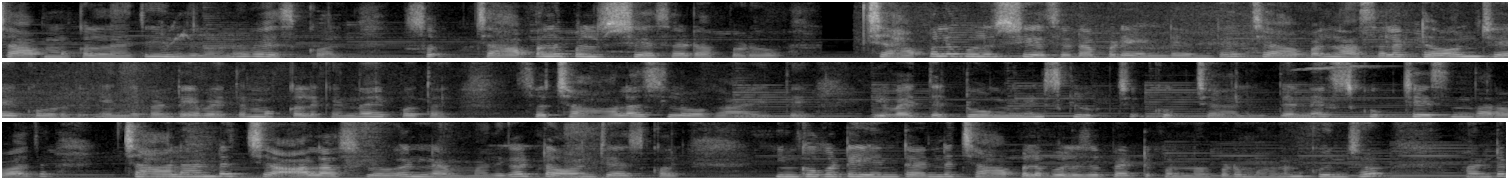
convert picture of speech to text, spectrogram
చేప ముక్కలను అయితే ఇందులోనే వేసుకోవాలి. సో చేపల పులుసు చేసేటప్పుడు చేపల పులుసు చేసేటప్పుడు ఏంటంటే చేపలను అసలు టర్న్ చేయకూడదు. ఎందుకంటే ఇవైతే ముక్కల కింద అయిపోతాయి. సో చాలా స్లోగా అయితే ఇవైతే టూ మినిట్స్ కుక్ కుక్ చేయాలి. దెన్ నెక్స్ట్ కుక్ చేసిన తర్వాత చాలా అంటే చాలా స్లోగా నెమ్మదిగా టర్న్ చేసుకోవాలి. ఇంకొకటి ఏంటంటే చేపల పులుసు పెట్టుకున్నప్పుడు మనం కొంచెం అంటే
